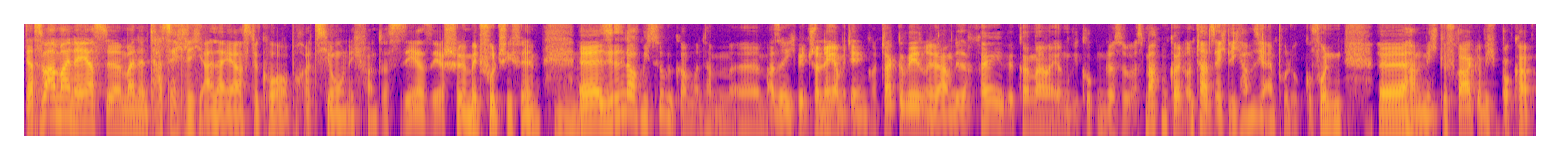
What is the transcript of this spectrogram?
Das war meine erste, meine tatsächlich allererste Kooperation. Ich fand das sehr, sehr schön mit Fujifilm. Mhm. Äh, sie sind auf mich zugekommen und haben, äh, also ich bin schon länger mit denen in Kontakt gewesen und wir haben gesagt, hey, wir können mal irgendwie gucken, dass wir was machen können. Und tatsächlich haben sie ein Produkt gefunden, äh, haben mich gefragt, ob ich Bock habe,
